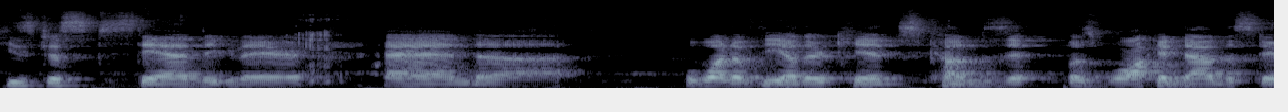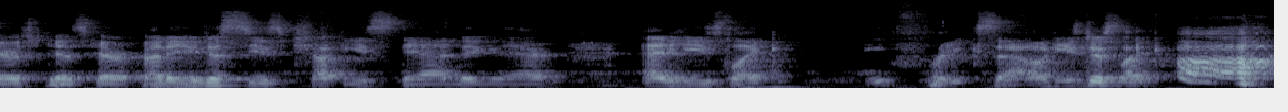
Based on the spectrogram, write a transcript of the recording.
he's just standing there, and uh, one of the other kids comes it was walking down the stairs to get his haircut, and he just sees Chucky standing there, and he's like, he freaks out. He's just like, ah.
